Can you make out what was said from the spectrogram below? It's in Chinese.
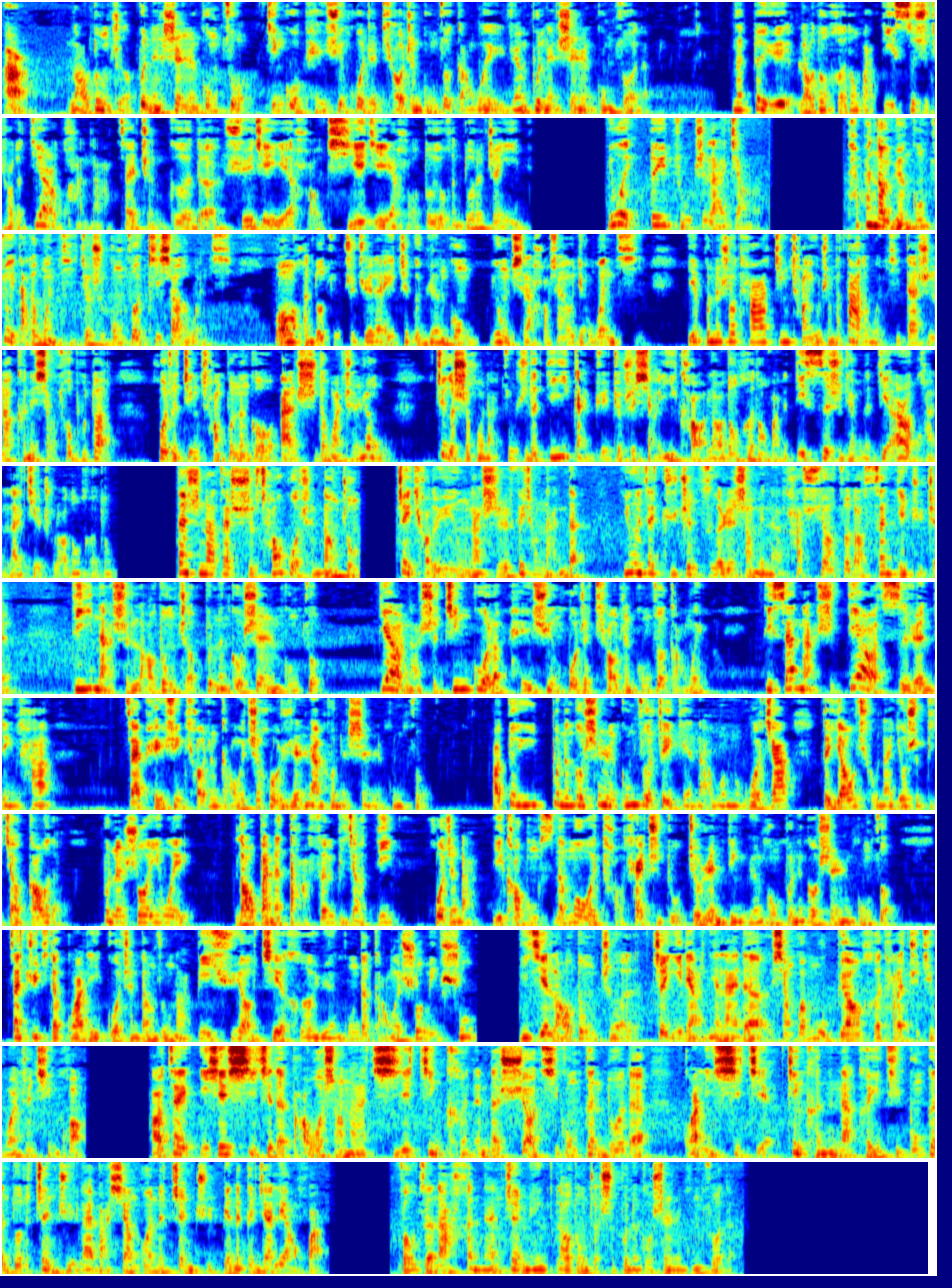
二、劳动者不能胜任工作，经过培训或者调整工作岗位仍不能胜任工作的。那对于劳动合同法第四十条的第二款呢，在整个的学界也好，企业界也好，都有很多的争议。因为对于组织来讲，他碰到员工最大的问题就是工作绩效的问题。往往很多组织觉得，哎，这个员工用起来好像有点问题，也不能说他经常有什么大的问题，但是呢，可能小错不断，或者经常不能够按时的完成任务。这个时候呢，组织的第一感觉就是想依靠劳动合同法的第四十条的第二款来解除劳动合同。但是呢，在实操过程当中，这条的运用呢是非常难的，因为在举证责任上面呢，它需要做到三点举证。第一呢，是劳动者不能够胜任工作。第二呢是经过了培训或者调整工作岗位，第三呢是第二次认定他在培训调整岗位之后仍然不能胜任工作，而对于不能够胜任工作这一点呢，我们国家的要求呢又是比较高的，不能说因为老板的打分比较低，或者呢依靠公司的末位淘汰制度就认定员工不能够胜任工作，在具体的管理过程当中呢，必须要结合员工的岗位说明书。以及劳动者这一两年来的相关目标和他的具体完成情况，而在一些细节的把握上呢，企业尽可能的需要提供更多的管理细节，尽可能呢可以提供更多的证据来把相关的证据变得更加量化，否则呢很难证明劳动者是不能够胜任工作的。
